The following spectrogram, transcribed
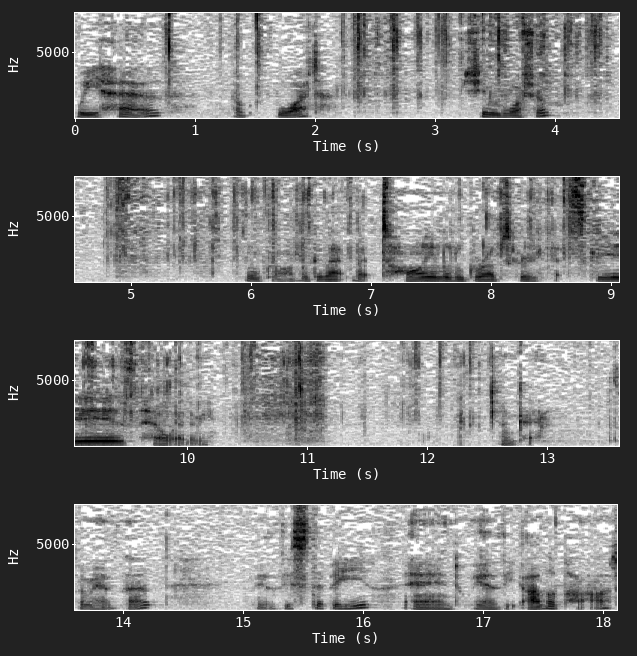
we have a white shim washer. Oh god, look at that, that tiny little grub screw. That scares the hell out of me. Okay, so we have that. We have this stepper here, and we have the other part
